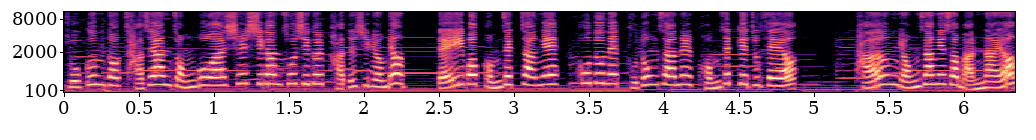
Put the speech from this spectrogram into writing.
조금 더 자세한 정보와 실시간 소식을 받으시려면 네이버 검색창에 코드네 부동산을 검색해주세요. 다음 영상에서 만나요.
